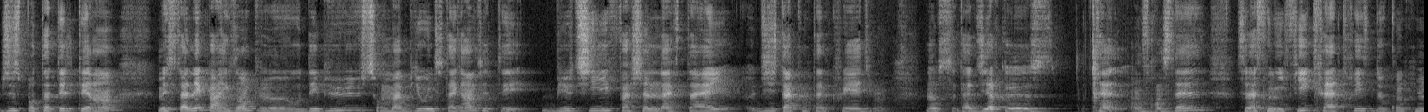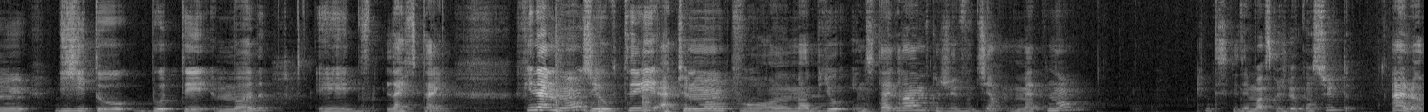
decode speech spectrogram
juste pour tâter le terrain. Mais cette année, par exemple, euh, au début, sur ma bio Instagram, c'était Beauty, Fashion, Lifestyle, Digital Content Creator. Donc, c'est-à-dire que en français, cela signifie créatrice de contenus digitaux, beauté, mode et lifestyle. Finalement, j'ai opté actuellement pour euh, ma bio Instagram que je vais vous dire maintenant. Excusez-moi parce que je le consulte. Alors,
